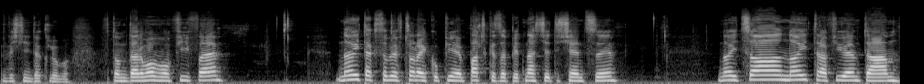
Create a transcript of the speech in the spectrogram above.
wyślij do klubu. W tą darmową FIFA. No i tak sobie wczoraj kupiłem paczkę za 15 tysięcy. No i co? No i trafiłem tam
